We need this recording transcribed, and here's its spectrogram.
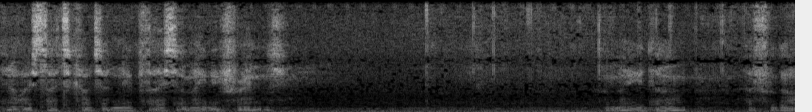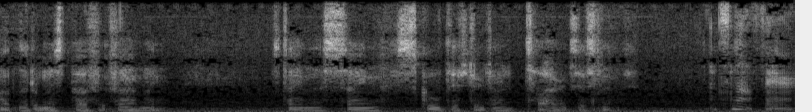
You know what it's like to come to a new place and make new friends? I know you don't. I forgot Little Miss Perfect Family. Stay in the same school district our entire existence. It's not fair.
